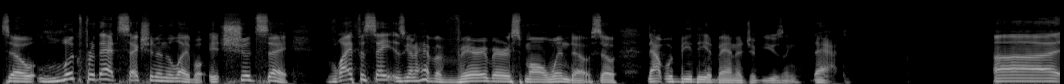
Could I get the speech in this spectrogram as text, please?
So look for that section in the label. It should say glyphosate is going to have a very, very small window. So that would be the advantage of using that. Uh,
